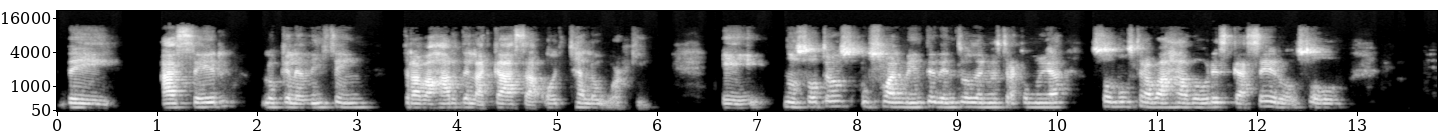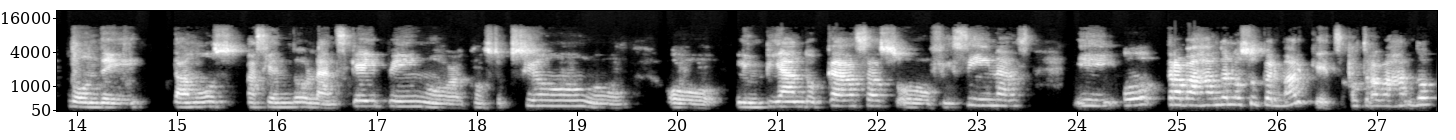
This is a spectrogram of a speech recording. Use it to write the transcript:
de hacer lo que le dicen trabajar de la casa o teleworking. Eh, nosotros usualmente dentro de nuestra comunidad somos trabajadores caseros o donde estamos haciendo landscaping o construcción o, o limpiando casas o oficinas y, o trabajando en los supermarkets o trabajando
